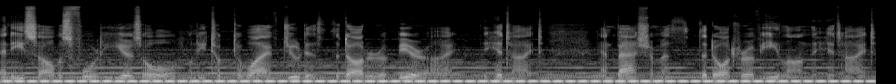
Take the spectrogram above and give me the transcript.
And Esau was forty years old when he took to wife Judith the daughter of Beeri the Hittite, and Bashemath the daughter of Elon the Hittite,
